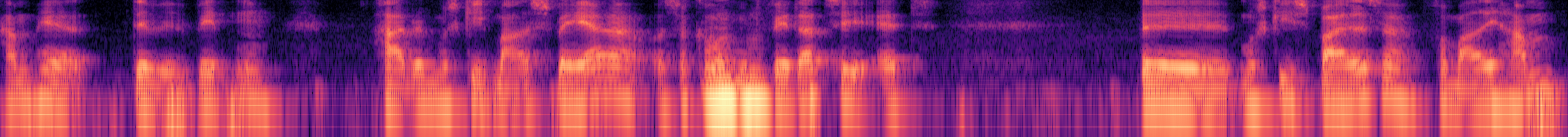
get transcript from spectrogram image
Ham her, det vennen, har det måske meget sværere, og så kommer mm-hmm. min fætter til at øh, måske spejle sig for meget i ham,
